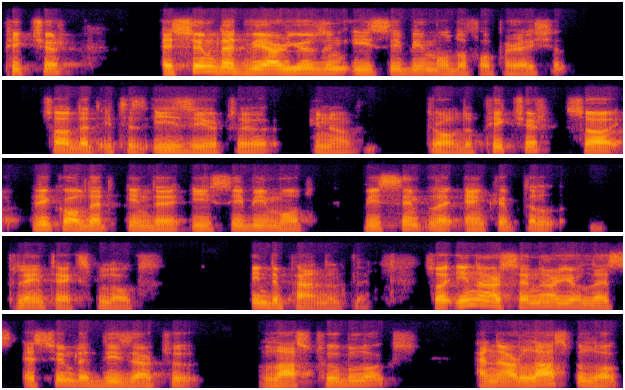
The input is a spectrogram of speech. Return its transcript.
picture. Assume that we are using ECB mode of operation so that it is easier to, you know, draw the picture. So recall that in the ECB mode, we simply encrypt the plain text blocks independently. So in our scenario, let's assume that these are two last two blocks, and our last block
